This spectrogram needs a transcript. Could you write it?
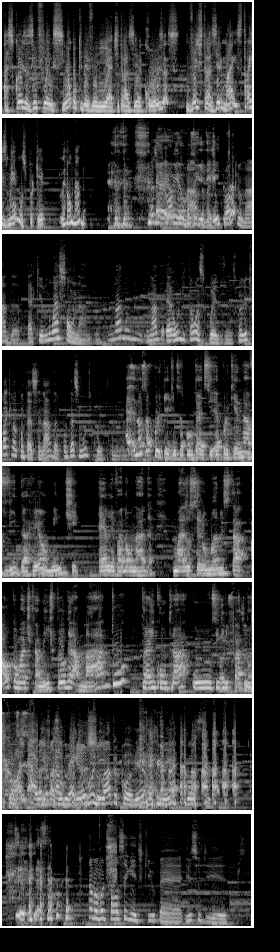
as coisas influenciam o que deveria te trazer coisas, em vez de trazer mais, traz menos, porque levam nada. Mas o é, próprio eu, eu nada, mas o próprio nada é aquilo, não é só um nada. O nada, o nada é onde estão as coisas. Né? Quando a gente fala que não acontece nada, acontece um monte de coisa também. Né? É, não sabe por que, que isso acontece? É porque na vida realmente é levado ao nada. Mas o ser humano está automaticamente programado para encontrar um significado. Olha, olha ele fazendo gancho lá do começo e trouxe. Não, mas eu vou te falar o seguinte, que é, isso de...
